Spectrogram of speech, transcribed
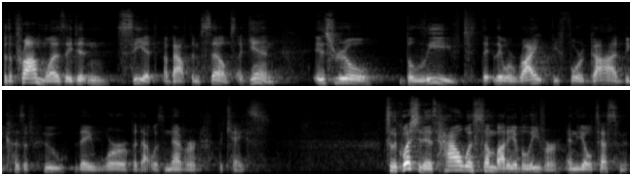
But the problem was they didn't see it about themselves. Again, Israel believed that they were right before God because of who they were, but that was never the case. So the question is how was somebody a believer in the Old Testament?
